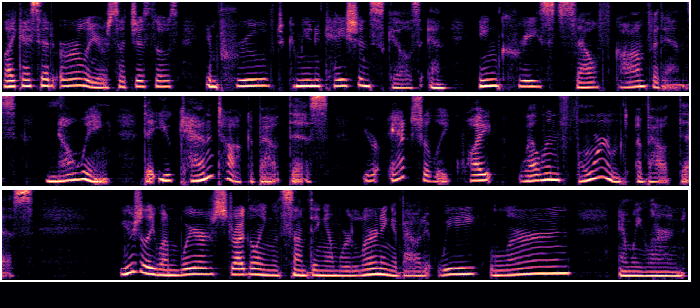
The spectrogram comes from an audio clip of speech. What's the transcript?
Like I said earlier, such as those improved communication skills and increased self confidence, knowing that you can talk about this. You're actually quite well informed about this. Usually, when we're struggling with something and we're learning about it, we learn and we learn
